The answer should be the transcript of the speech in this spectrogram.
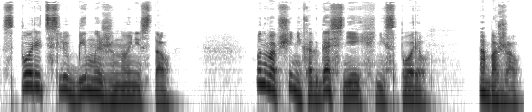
спорить с любимой женой не стал — он вообще никогда с ней не спорил. Обожал.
